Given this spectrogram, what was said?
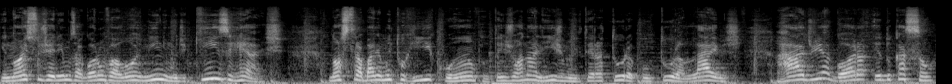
E nós sugerimos agora um valor mínimo de 15 reais. Nosso trabalho é muito rico, amplo, tem jornalismo, literatura, cultura, lives, rádio e agora educação.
